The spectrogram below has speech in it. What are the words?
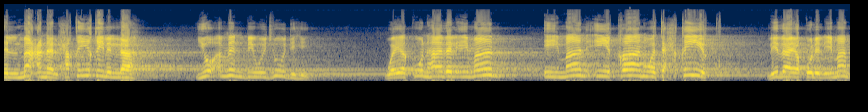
المعنى الحقيقي لله؟ يؤمن بوجوده ويكون هذا الإيمان إيمان إيقان وتحقيق. لذا يقول الإمام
